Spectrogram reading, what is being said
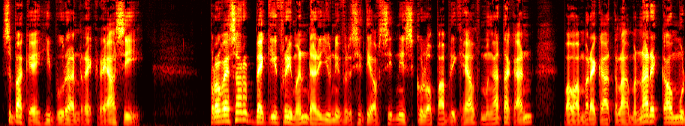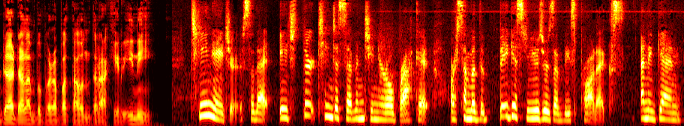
sebagai hiburan rekreasi. Profesor Becky Freeman dari University of Sydney School of Public Health mengatakan bahwa mereka telah menarik kaum muda dalam beberapa tahun terakhir ini. Teenagers, so that age 13 to 17 year old bracket, are some of the biggest users of these products. And again,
